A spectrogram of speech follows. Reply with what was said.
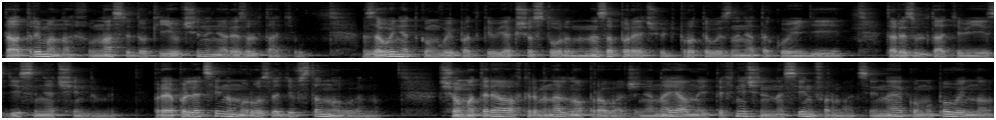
та отриманих внаслідок її вчинення результатів. За винятком випадків, якщо сторони не заперечують проти визнання такої дії та результатів її здійснення чинними. При апеляційному розгляді встановлено, що в матеріалах кримінального провадження наявний технічний носій інформації, на якому повинно,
